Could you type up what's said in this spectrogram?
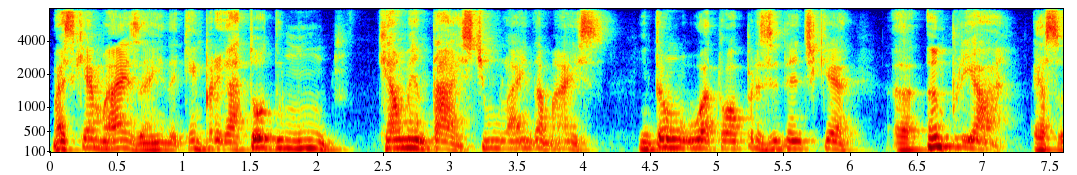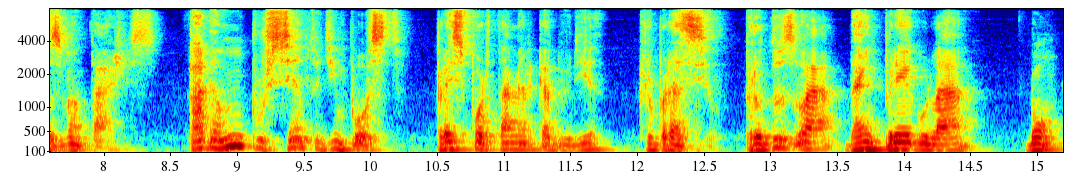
Mas quer mais ainda, quer empregar todo mundo, quer aumentar, estimular ainda mais. Então o atual presidente quer uh, ampliar essas vantagens. Paga 1% de imposto para exportar mercadoria para o Brasil produz lá, dá emprego lá. Bom,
